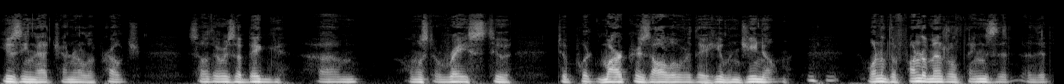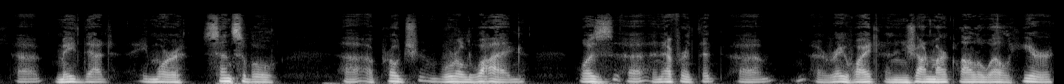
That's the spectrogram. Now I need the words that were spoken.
using that general approach. So there was a big, um, almost a race to to put markers all over the human genome. Mm-hmm one of the fundamental things that that uh, made that a more sensible uh, approach worldwide was uh, an effort that um, uh, Ray White and Jean-Marc Lalouel here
